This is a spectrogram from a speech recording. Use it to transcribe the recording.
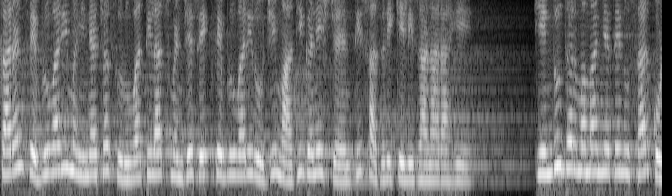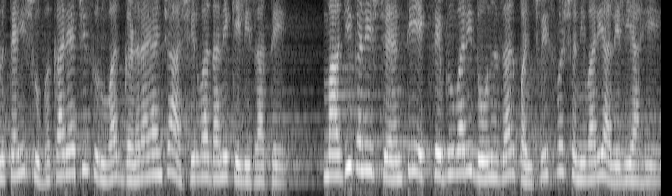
कारण फेब्रुवारी महिन्याच्या सुरुवातीलाच म्हणजेच एक फेब्रुवारी रोजी माघी गणेश जयंती साजरी केली जाणार आहे. हिंदू धर्ममान्यतेनुसार कोणत्याही शुभकार्याची सुरुवात गणरायांच्या आशीर्वादाने केली जाते. माघी गणेश जयंती एक फेब्रुवारी दोन हजार पंचवीस व शनिवारी आलेली आहे.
